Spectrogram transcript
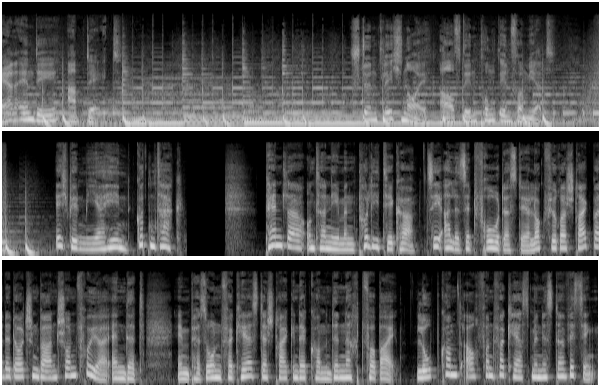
RND Update. Stündlich neu. Auf den Punkt informiert. Ich bin Mia Hin. Guten Tag. Pendler, Unternehmen, Politiker. Sie alle sind froh, dass der Lokführerstreik bei der Deutschen Bahn schon früher endet. Im Personenverkehr ist der Streik in der kommenden Nacht vorbei. Lob kommt auch von Verkehrsminister Wissing.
